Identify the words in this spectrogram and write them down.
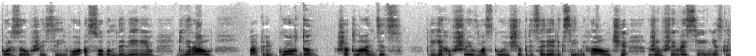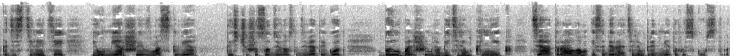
пользовавшийся его особым доверием, генерал Патрик Гордон, шотландец, приехавшие в Москву еще при царе Алексея Михайловича, живший в России несколько десятилетий и умерший в Москве 1699 год, был большим любителем книг, театралом и собирателем предметов искусства.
